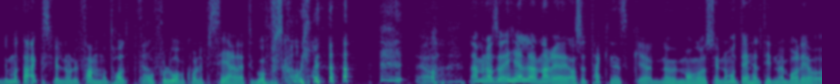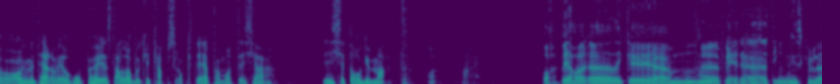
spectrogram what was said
du må ta X-Fill når du er fem og et halvt for å få lov å kvalifisere deg til å gå på skolen. ja. Nei, men altså hele den der altså teknisk eh, Nå er mange av oss synder mot det hele tiden, men bare det å argumentere ved å rope høyest eller å bruke capslock, det er på en måte ikke Det er ikke et argument. Åh, vi har eh, egentlig eh, flere ting vi skulle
